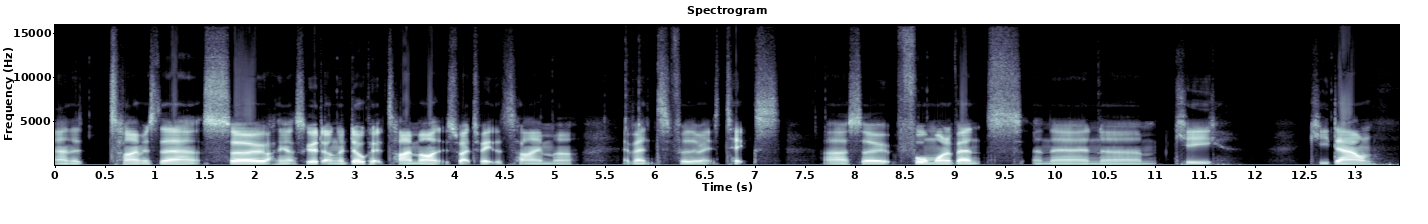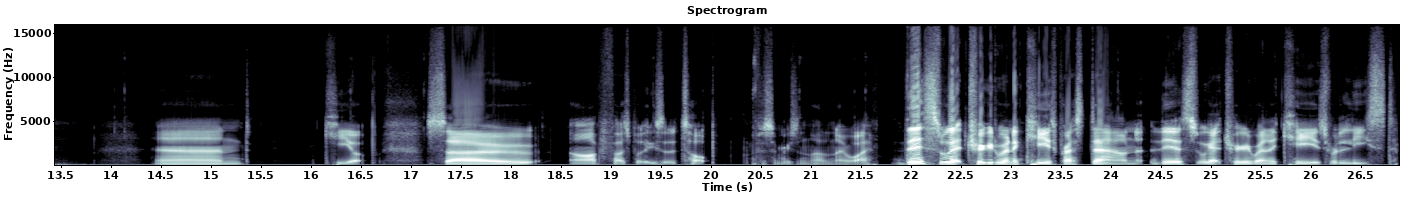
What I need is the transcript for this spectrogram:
and the time is there. So I think that's good. I'm going to double click the timer. Will activate the timer event for it ticks. Uh, so form one events, and then um, key key down, and key up. So oh, I prefer to put these at the top for some reason. I don't know why. This will get triggered when a key is pressed down. This will get triggered when the key is released.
